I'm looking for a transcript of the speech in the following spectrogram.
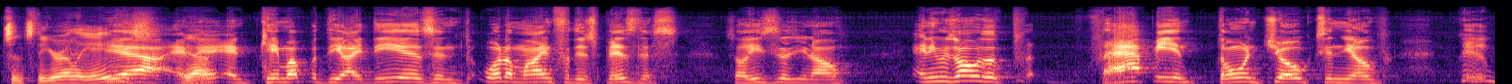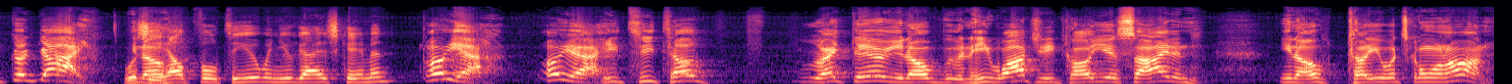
Since the early 80s. yeah, and and came up with the ideas and what a mind for this business. So he's you know, and he was always happy and throwing jokes and you know, good guy. was you know? he helpful to you when you guys came in? Oh yeah, oh yeah. He'd he tell right there, you know, when he watch it, he'd call you aside and, you know, tell you what's going on.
